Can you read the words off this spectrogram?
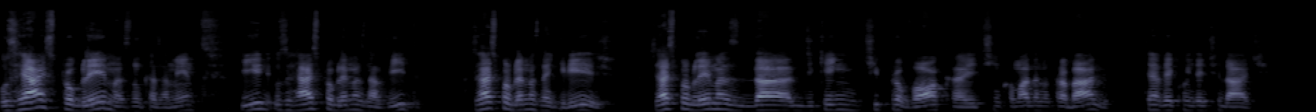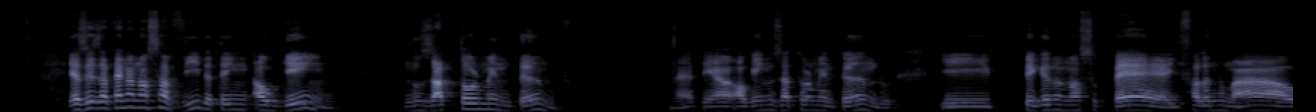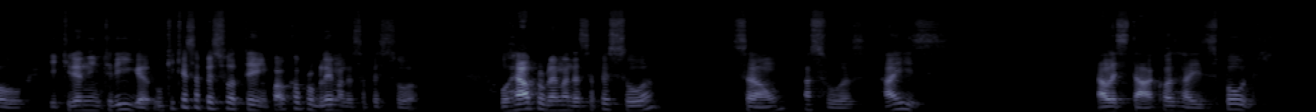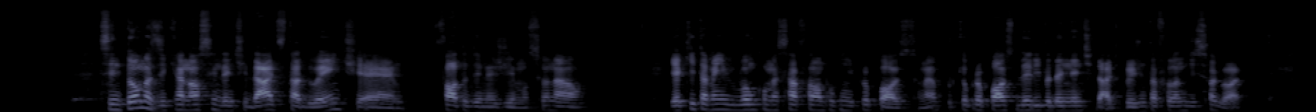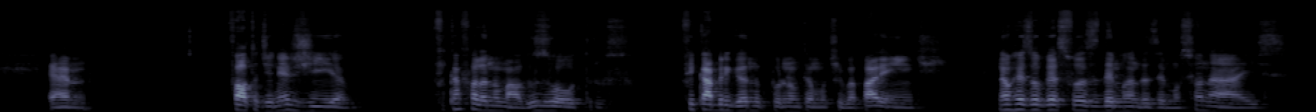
Os reais problemas no casamento e os reais problemas na vida, os reais problemas na igreja, os problemas da, de quem te provoca e te incomoda no trabalho tem a ver com identidade. E às vezes até na nossa vida tem alguém nos atormentando, né? Tem alguém nos atormentando e pegando no nosso pé e falando mal e criando intriga. O que que essa pessoa tem? Qual que é o problema dessa pessoa? O real problema dessa pessoa são as suas raízes ela está com as raízes podres. Sintomas de que a nossa identidade está doente é falta de energia emocional. E aqui também vamos começar a falar um pouquinho de propósito, né? Porque o propósito deriva da identidade, por isso a gente está falando disso agora. É, falta de energia, ficar falando mal dos outros, ficar brigando por não ter motivo aparente, não resolver as suas demandas emocionais,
